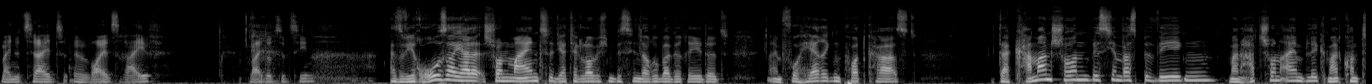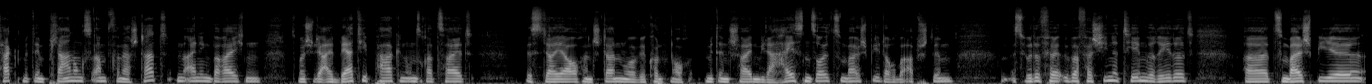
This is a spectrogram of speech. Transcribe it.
meine Zeit äh, war jetzt reif, weiterzuziehen? Also wie Rosa ja schon meinte, die hat ja, glaube ich, ein bisschen darüber geredet in einem vorherigen Podcast, da kann man schon ein bisschen was bewegen. Man hat schon Einblick, man hat Kontakt mit dem Planungsamt von der Stadt in einigen Bereichen. Zum Beispiel der Alberti-Park in unserer Zeit ist da ja auch entstanden, wo wir konnten auch mitentscheiden, wie der heißen soll zum Beispiel, darüber abstimmen. Es würde für, über verschiedene Themen geredet. Äh, zum Beispiel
